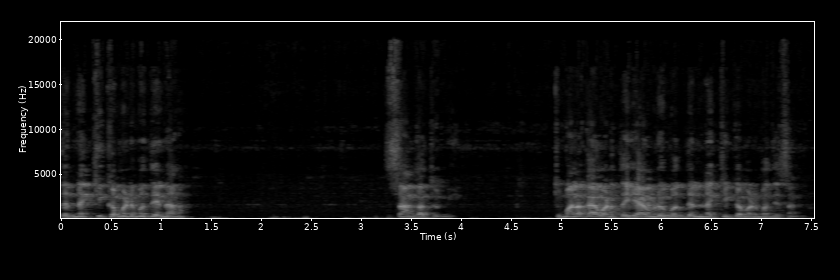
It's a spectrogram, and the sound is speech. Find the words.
तर नक्की कमेंटमध्ये ना सांगा तुम्ही. तुम्हाला काय वाटतं ह्या व्हिडिओबद्दल नक्की कमेंटमध्ये सांगा.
